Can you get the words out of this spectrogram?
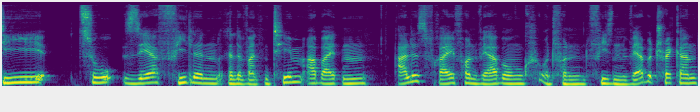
die zu sehr vielen relevanten Themen arbeiten, alles frei von Werbung und von fiesen Werbetrackern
